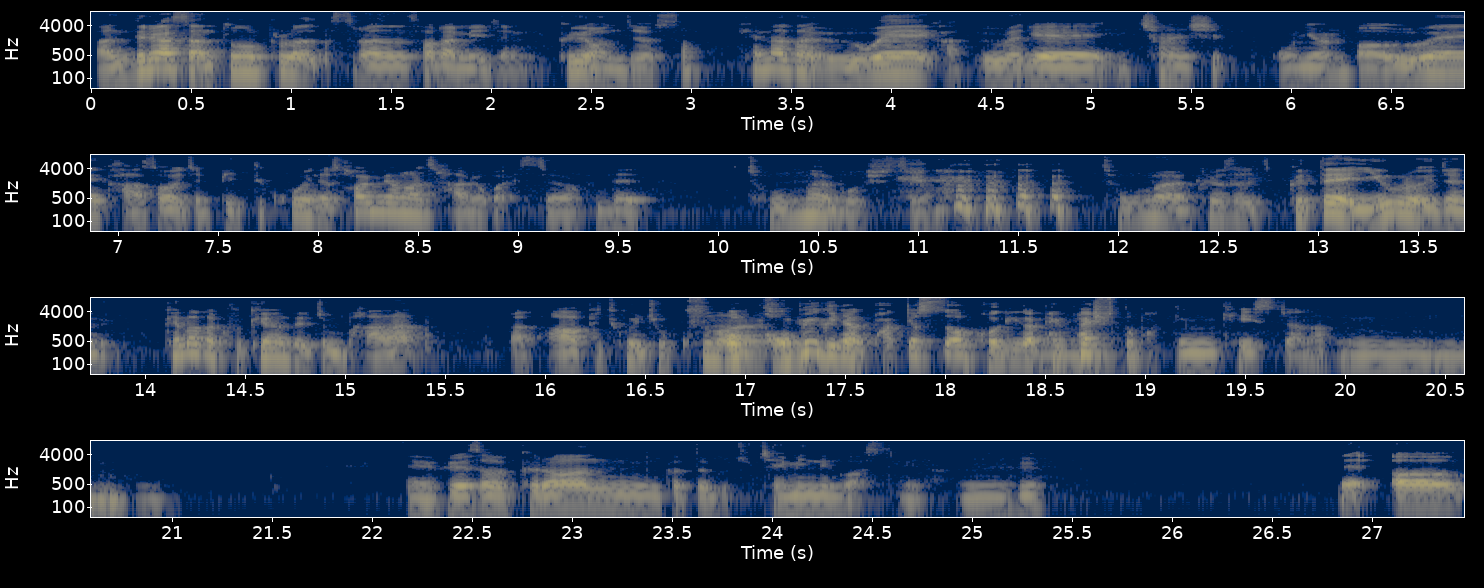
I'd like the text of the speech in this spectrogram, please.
안드레아스 안토노플러스라는 사람이 이제 그게 언제였어? 캐나다 의회에 가 의회 그게 2015년 어, 의회에 가서 이제 비트코인을 설명한 자료가 있어요. 근데 정말 멋있어요. 정말 그래서 그때 이후로 이제 캐나다 국회의원들이 좀많 아. 아 비트코인 좋구나. 어. 법이 그냥 바뀌었어. 거기가 음. 180도 바뀐 케이스잖아. 음, 음, 음. 네, 그래서 그런 것들도 좀 재밌는 것 같습니다. 음흠. 네, 어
